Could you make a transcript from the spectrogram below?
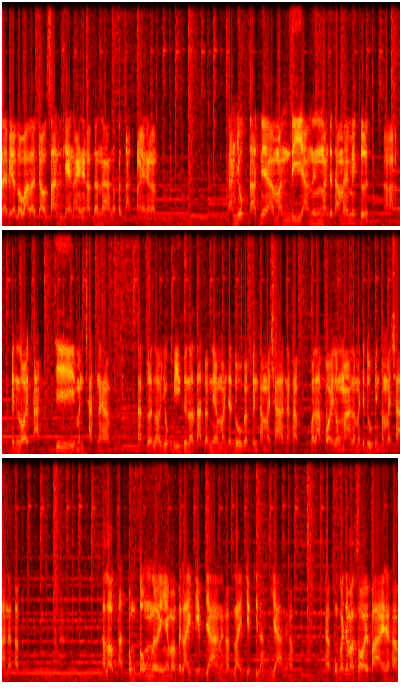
ในแบบเราว่าเราจะเอาสั้นแค่ไหนนะครับ ด้านหน้าเราก็ตัดไปนะครับ การยกตัดเนี่ยมันดีอย่างหนึ่งมันจะทำให้ไม่เกิดเป็นรอยตัดที่มันชัดนะครับ ถ้าเกิดเรายกหวีขึ้นแล้วตัดแบบนี้มันจะดูแบบเป็นธรรมชาตินะครับ เวลาปล่อยลงมาแล้วมันจะดูเป็นธรรมชาตินะครับ ถ้าเราตัดตรงๆเลยเงี้ยมันไปไล่เก็บยากนะครับ ไล่เก็บทีหลังยากนะครับครับ ผมก็จะมาซอยปลายนะครับ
